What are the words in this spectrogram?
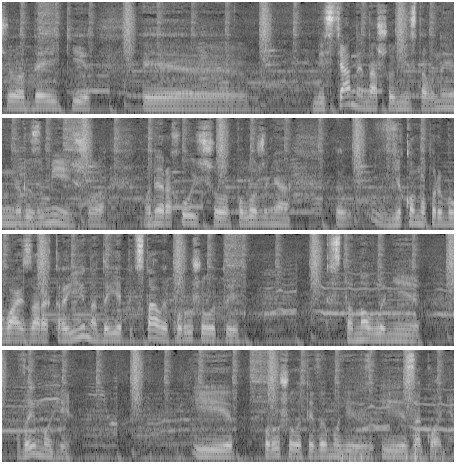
що деякі містяни нашого міста вони не розуміють, що вони рахують, що положення, е, в якому перебуває зараз країна, дає підстави порушувати встановлені вимоги і порушувати вимоги і законів.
